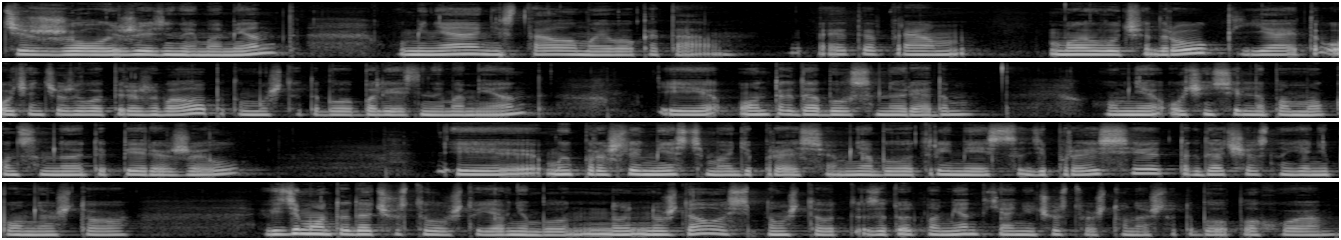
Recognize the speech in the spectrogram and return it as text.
тяжелый жизненный момент. У меня не стало моего кота. Это прям мой лучший друг. Я это очень тяжело переживала, потому что это был болезненный момент. И он тогда был со мной рядом. Он мне очень сильно помог, он со мной это пережил. И мы прошли вместе мою депрессию. У меня было три месяца депрессии. Тогда, честно, я не помню, что... Видимо, он тогда чувствовал, что я в нем была ну, нуждалась, потому что вот за тот момент я не чувствую, что у нас что-то было плохое.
